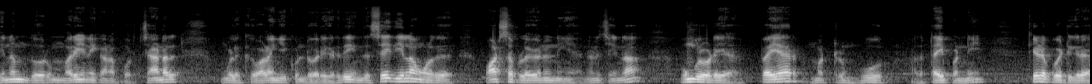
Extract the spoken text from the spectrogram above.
தினம்தோறும் மரியணைக்கான போர் சேனல் உங்களுக்கு வழங்கி கொண்டு வருகிறது. இந்த செய்தியெல்லாம் உங்களுக்கு வாட்ஸ்அப்பில் வேணும்னு நீங்கள் நினச்சிங்கன்னா உங்களுடைய பெயர் மற்றும் ஊர் அதை டைப் பண்ணி கீழே போயிட்டு இருக்கிற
